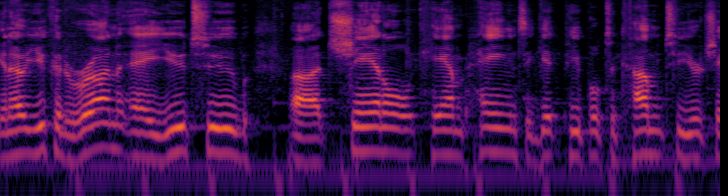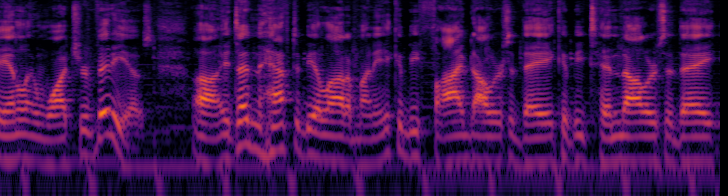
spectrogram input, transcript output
you know you could run a YouTube uh, channel campaign to get people to come to your channel and watch your videos. Uh, it doesn't have to be a lot of money. It could be five dollars a day. It could be ten dollars a day.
